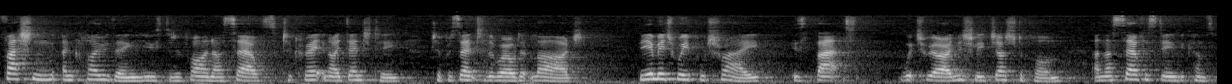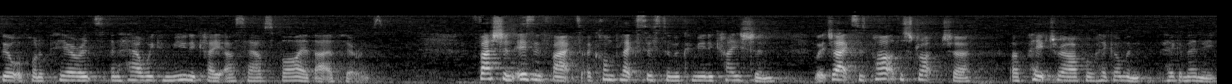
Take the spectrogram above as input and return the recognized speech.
Fashion and clothing used to define ourselves, to create an identity, to present to the world at large. The image we portray is that which we are initially judged upon, and our self esteem becomes built upon appearance and how we communicate ourselves via that appearance. Fashion is, in fact, a complex system of communication which acts as part of the structure of patriarchal hegemony.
